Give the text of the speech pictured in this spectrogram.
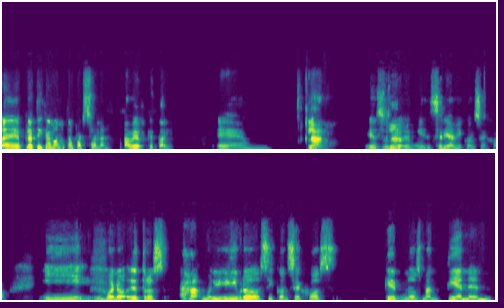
eh, platica con otra persona, a ver qué tal. Em, claro. Eso sería mi consejo. Y bueno, otros libros y consejos que nos mantienen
